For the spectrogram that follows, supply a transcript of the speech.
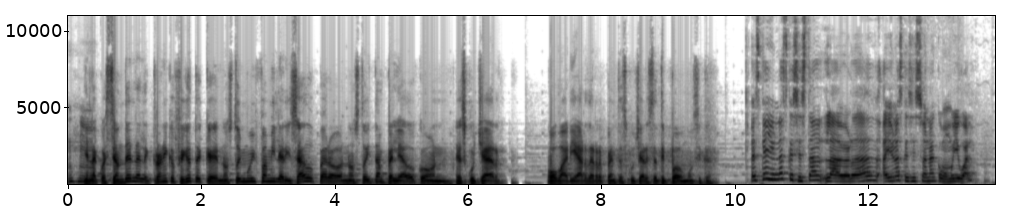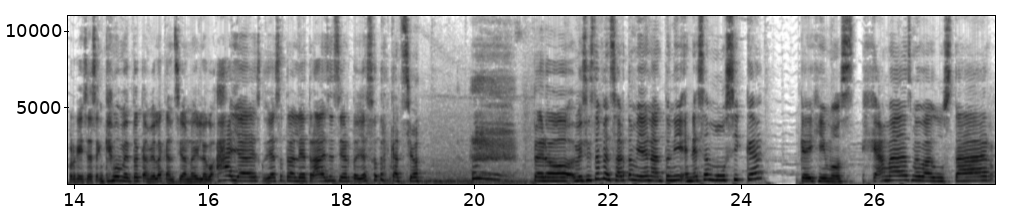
Y en la cuestión de la electrónica, fíjate que no estoy muy familiarizado, pero no estoy tan peleado con escuchar o variar de repente escuchar este tipo de música. Es que hay unas que sí están, la verdad, hay unas que sí suenan como muy igual, porque dices, ¿en qué momento cambió la canción? ¿no? Y luego, ah, ya es, otra letra, ah, es cierto, ya es otra canción. Pero me hiciste pensar también, Anthony, en esa música que dijimos, jamás me va a gustar,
